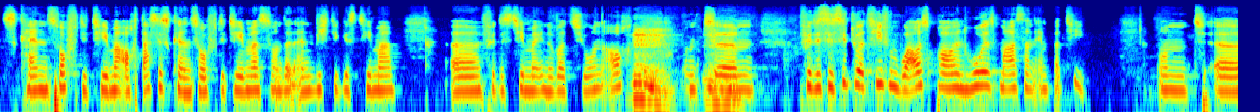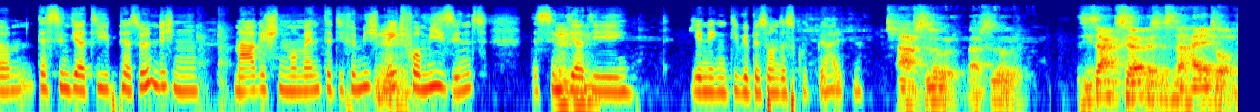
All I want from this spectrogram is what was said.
Das ist kein Softie-Thema, auch das ist kein Softie-Thema, sondern ein wichtiges Thema äh, für das Thema Innovation auch. Mhm. Und mhm. ähm, für diese situativen Wows brauche ich ein hohes Maß an Empathie. Und ähm, das sind ja die persönlichen magischen Momente, die für mich mhm. made for me sind. Das sind mhm. ja diejenigen, die wir besonders gut behalten. Absolut, absolut. Sie sagen, Service ist eine Haltung.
